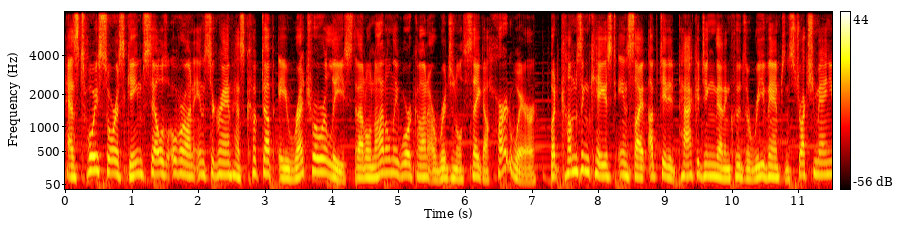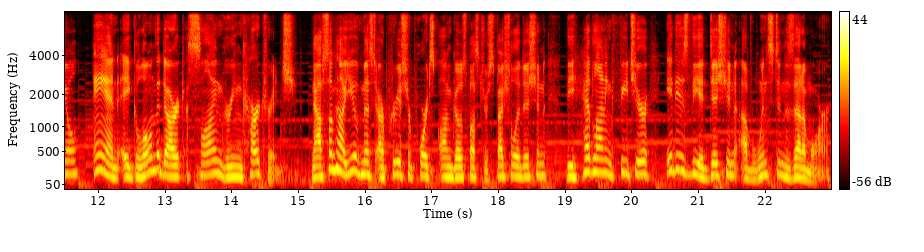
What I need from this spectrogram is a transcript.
as Toysaurus Game Sales over on Instagram has cooked up a retro release that'll not only work on original Sega hardware, but comes encased inside updated packaging that includes a revamped instruction manual and a glow-in-the-dark slime green cartridge. Now, if somehow you have missed our previous reports on Ghostbusters Special Edition, the headlining feature, it is the addition of Winston Zeddemore,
